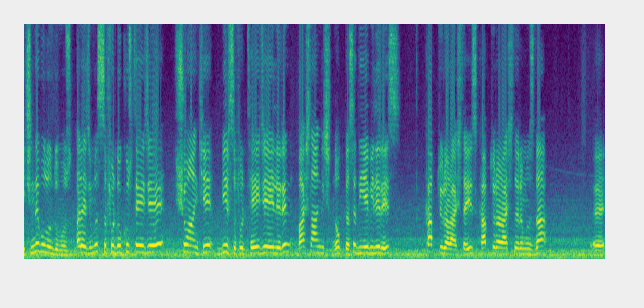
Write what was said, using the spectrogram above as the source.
İçinde bulunduğumuz aracımız 09 TC şu anki 1.0 TC'lerin başlangıç noktası diyebiliriz. Captur araçtayız. Captur araçlarımızda e,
